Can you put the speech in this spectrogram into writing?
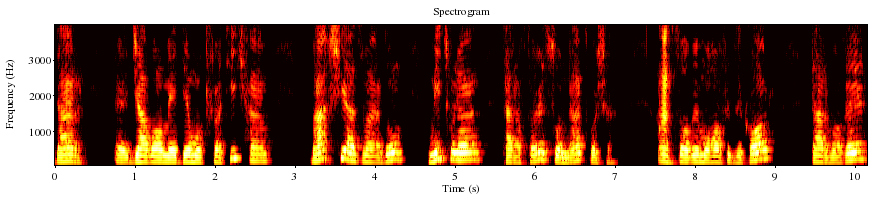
در جوامع دموکراتیک هم بخشی از مردم می‌تونن طرفدار سنت باشن. احزاب محافظه کار در واقع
